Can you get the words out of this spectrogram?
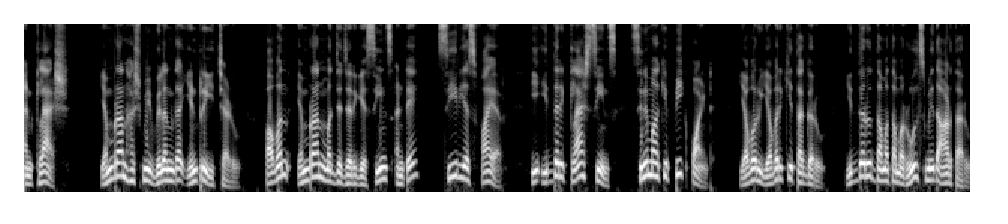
and clash. Emraan Hashmi విలన్గా ఎంట్రీ ఇచ్చాడు. పవన్ ఎమ్రాన్ మధ్య జరిగే సీన్స్ అంటే సీరియస్ ఫైర్. ఈ ఇద్దరి క్లాష్ సీన్స్ సినిమాకి పీక్ పాయింట్. ఎవరు ఎవరికీ తగ్గరు. ఇద్దరూ తమ తమ రూల్స్ మీద ఆడతారు.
